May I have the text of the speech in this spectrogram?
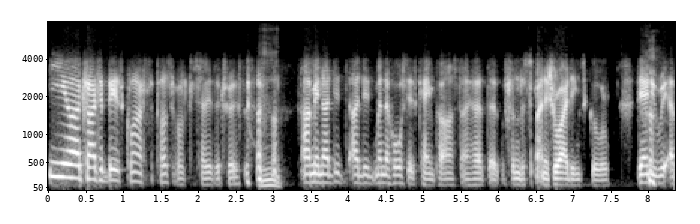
Yeah, I try to be as quiet as possible to tell you the truth. Mm. I mean, I did. I did when the horses came past. I heard that from the Spanish riding school. The only, re- uh,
